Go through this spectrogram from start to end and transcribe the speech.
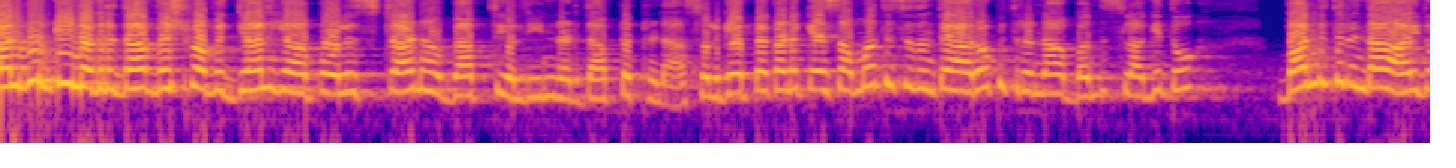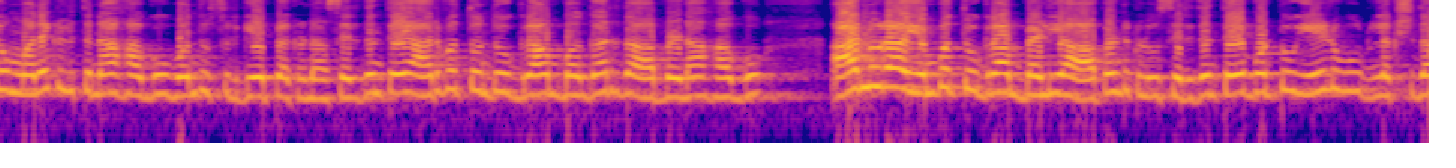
ಕಲಬುರಗಿ ನಗರದ ವಿಶ್ವವಿದ್ಯಾಲಯ ಪೊಲೀಸ್ ಠಾಣಾ ವ್ಯಾಪ್ತಿಯಲ್ಲಿ ನಡೆದ ಪ್ರಕರಣ ಸುಲಿಗೆ ಪ್ರಕರಣಕ್ಕೆ ಸಂಬಂಧಿಸಿದಂತೆ ಆರೋಪಿತರನ್ನ ಬಂಧಿಸಲಾಗಿದ್ದು, ಬಂಧಿತರಿಂದ ಐದು ಮನೆಗಳಿತನ ಹಾಗೂ ಒಂದು ಸುಲಿಗೆ ಪ್ರಕರಣ ಸೇರಿದಂತೆ ಅರವತ್ತೊಂದು ಗ್ರಾಂ ಬಂಗಾರದ ಆಭರಣ ಹಾಗೂ ಆರುನೂರ ಎಂಬತ್ತು ಗ್ರಾಂ ಬೆಳ್ಳಿಯ ಆಭರಣಗಳು ಸೇರಿದಂತೆ ಒಟ್ಟು ಏಳು ಲಕ್ಷದ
